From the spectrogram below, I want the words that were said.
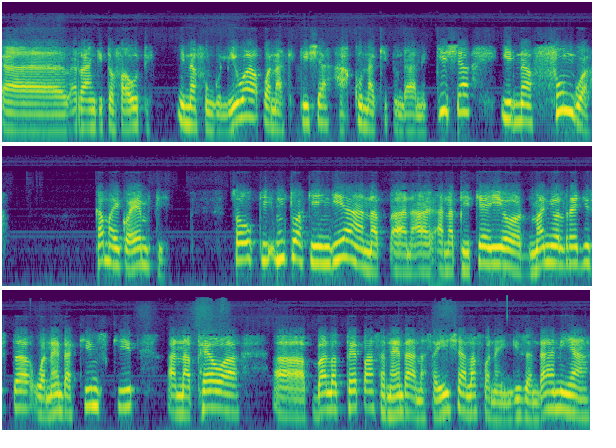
uh, rangi tofauti inafunguliwa, wanahakikisha hakuna kitu ndani, kisha inafungwa kama iko empty. So ki, mtu akiingia ana, ana, anapitia hiyo manual register, wanaenda KIMS kit, anapewa uh, ballot papers, anaenda anasaisha, alafu anaingiza ndani ya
